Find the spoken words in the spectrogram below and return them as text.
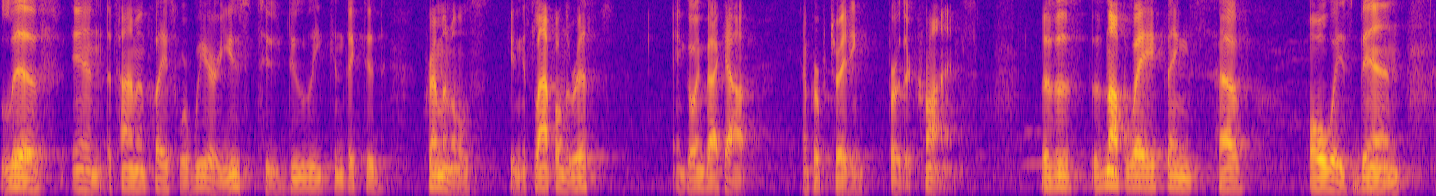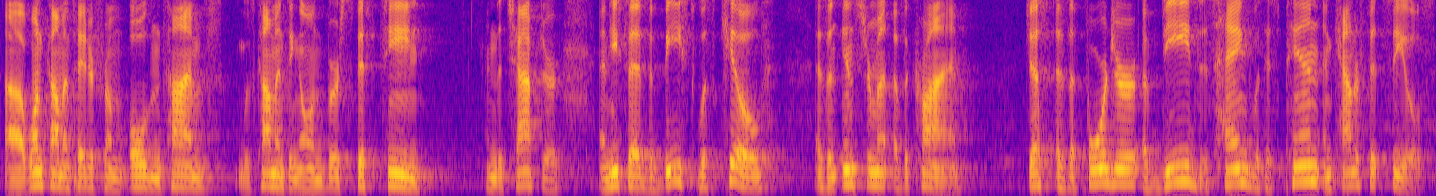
live in a time and place where we are used to duly convicted criminals getting a slap on the wrists and going back out and perpetrating further crimes. This is, this is not the way things have always been. Uh, one commentator from olden times was commenting on verse 15 in the chapter, and he said, The beast was killed as an instrument of the crime, just as a forger of deeds is hanged with his pen and counterfeit seals,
